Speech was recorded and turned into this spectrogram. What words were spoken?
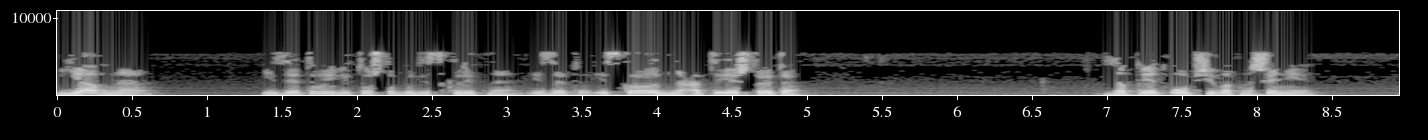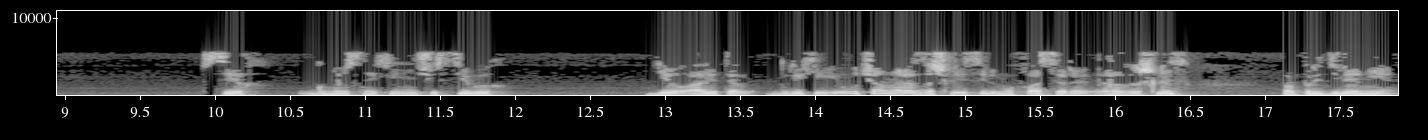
явное из этого, или то, что будет скрытное из этого». И сказал Ибн Атия, что это запрет общий в отношении всех гнусных и нечестивых дел, а это грехи. И ученые разошлись, или муфасеры разошлись в определении,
